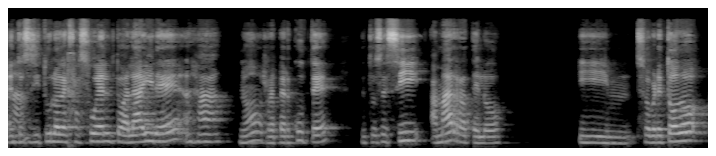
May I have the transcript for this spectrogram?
Entonces, si tú lo dejas suelto al aire, ajá, ¿no? Repercute. Entonces, sí, amárratelo. Y mm, sobre todo,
